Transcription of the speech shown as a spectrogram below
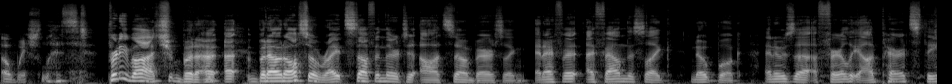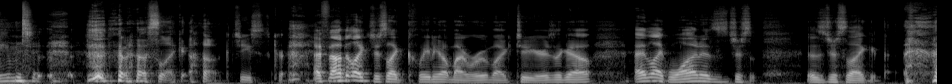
a wish list. Pretty much, but I, I but I would also write stuff in there to oh it's so embarrassing. And I found this like notebook and it was a, a Fairly Odd Parents themed, and I was like oh Jesus Christ! I found it like just like cleaning up my room like two years ago, and like one is just is just like.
